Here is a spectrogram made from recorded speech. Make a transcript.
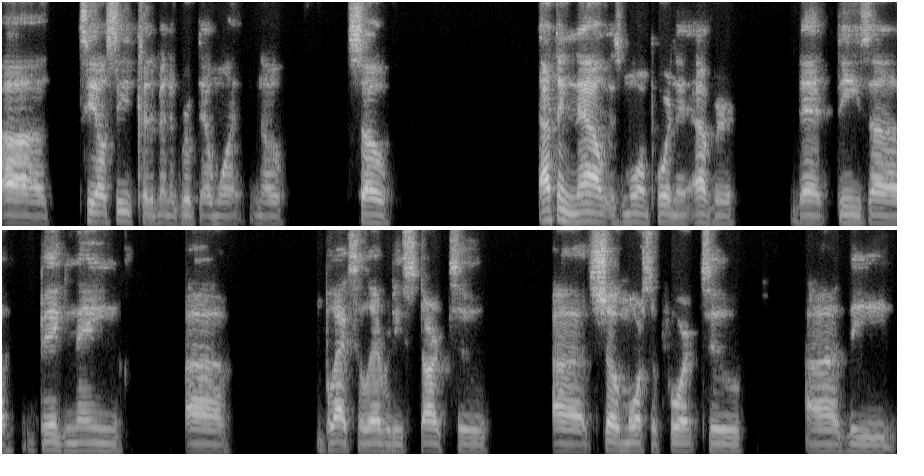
Uh, TLC could have been a group that won, you know. So I think now is more important than ever that these uh big name uh black celebrities start to uh show more support to uh the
